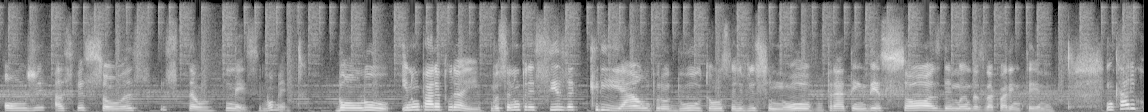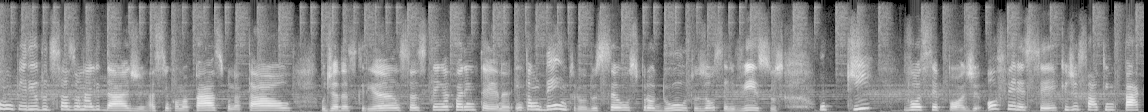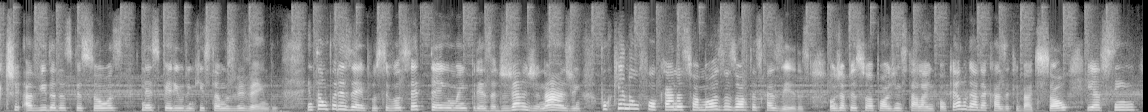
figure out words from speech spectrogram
onde as pessoas estão nesse momento. Bom, Lu, e não para por aí. Você não precisa criar um produto ou um serviço novo para atender só as demandas da quarentena. Encare como um período de sazonalidade, assim como a Páscoa, o Natal, o Dia das Crianças, tem a quarentena. Então, dentro dos seus produtos ou serviços, o que você pode oferecer que de fato impacte a vida das pessoas nesse período em que estamos vivendo. Então, por exemplo, se você tem uma empresa de jardinagem, por que não focar nas famosas hortas caseiras, onde a pessoa pode instalar em qualquer lugar da casa que bate sol e assim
